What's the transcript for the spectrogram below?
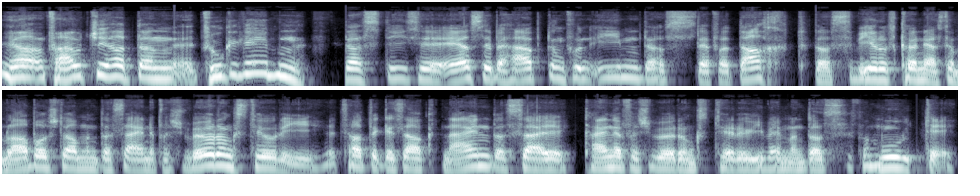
Ja, Fauci hat dann äh, zugegeben, dass diese erste Behauptung von ihm, dass der Verdacht, das Virus könne aus dem Labor stammen, das sei eine Verschwörungstheorie. Jetzt hat er gesagt, nein, das sei keine Verschwörungstheorie, wenn man das vermute.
